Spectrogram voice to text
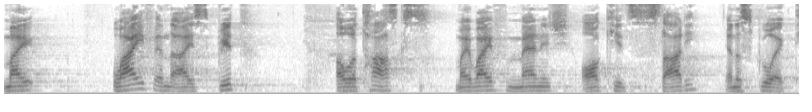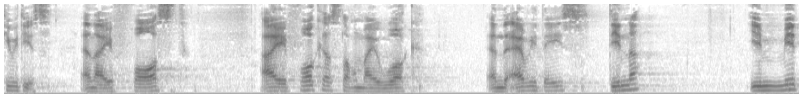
My wife and I split our tasks. My wife managed all kids' study and school activities, and I forced, I focused on my work and every day's dinner. In mid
